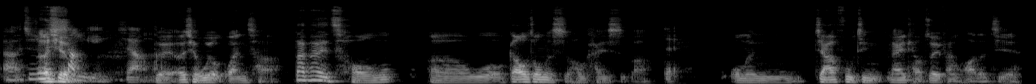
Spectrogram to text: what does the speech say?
啊，就是会上瘾这样吗？对，而且我有观察，大概从呃我高中的时候开始吧，对，我们家附近那一条最繁华的街，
